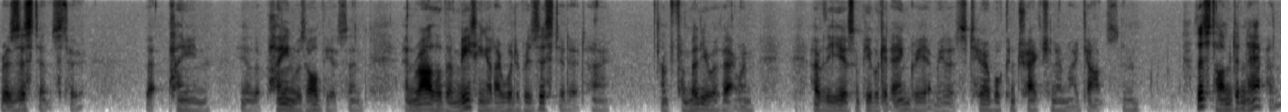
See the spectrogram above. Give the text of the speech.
resistance to that pain. You know, the pain was obvious, and, and rather than meeting it, I would have resisted it. I, I'm familiar with that when, over the years, when people get angry at me, there's terrible contraction in my guts. This time it didn't happen.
